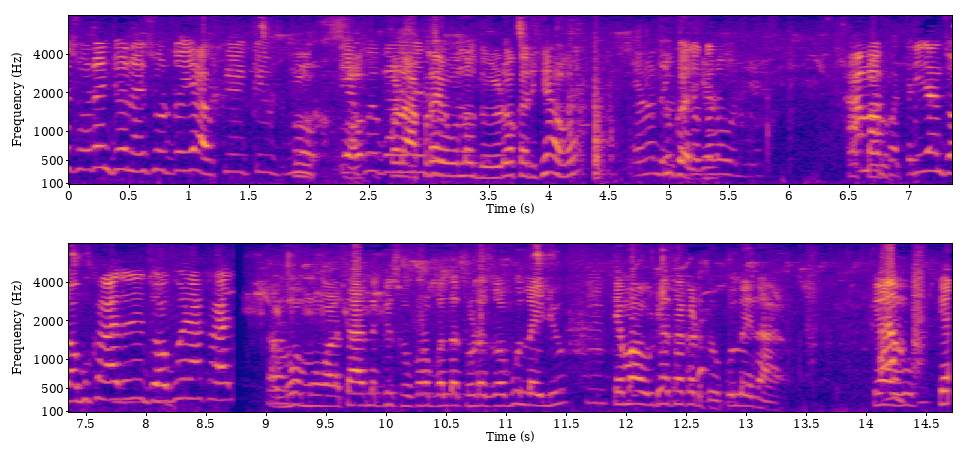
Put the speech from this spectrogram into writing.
એ છોડે ને જો નહીં છોડતો એ આવકે કે પણ આપણે એનો દોયડો કરીએ હવે. એનો કરીએ? કરવો છે. આમાં ભત્રીજાને જોબુ ખાવા દે જોબુ ના ખાવા હું હું વળતા ને બી છોકરો બદલે થોડો જોબુ લઈ લ્યું. તેમાં ઉડ્યો થકડ ધોકું લઈને આવ્યો. કે કે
